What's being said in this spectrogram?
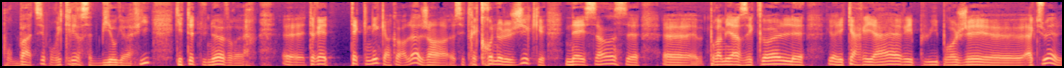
pour bâtir, pour écrire cette biographie, qui était une œuvre euh, très technique encore là, genre c'est très chronologique, naissance, euh, euh premières écoles, euh, carrières et puis projets euh, actuels.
